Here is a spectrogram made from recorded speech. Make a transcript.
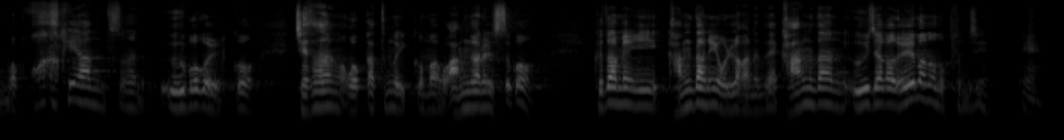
뭐 화려한 무슨 의복을 입고 제사장 옷 같은 거 입고 막 왕관을 쓰고 그 다음에 이 강단 위에 올라가는데 강단 의자가 얼마나 높은지 예.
